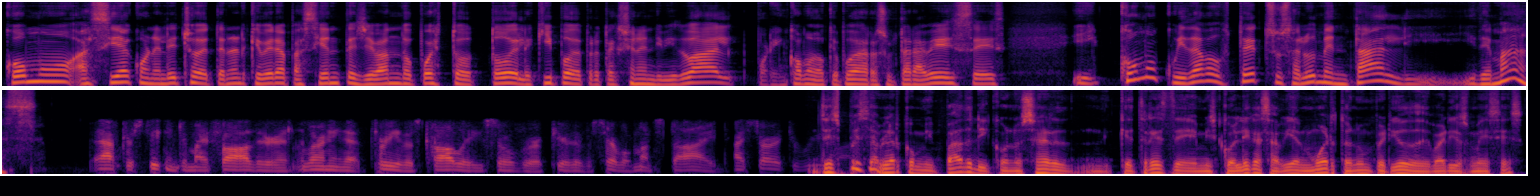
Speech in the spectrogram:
cómo hacía con el hecho de tener que ver a pacientes llevando puesto todo el equipo de protección individual, por incómodo que pueda resultar a veces, y cómo cuidaba usted su salud mental y, demás. Después de hablar con mi padre y conocer que tres de mis colegas habían muerto en un periodo de varios meses,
